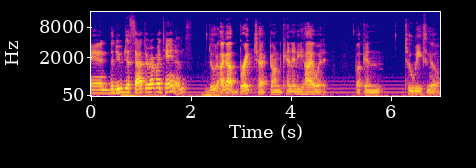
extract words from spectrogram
and the dude just sat there at my tandems. Dude, I got brake checked on Kennedy Highway, fucking two weeks ago,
